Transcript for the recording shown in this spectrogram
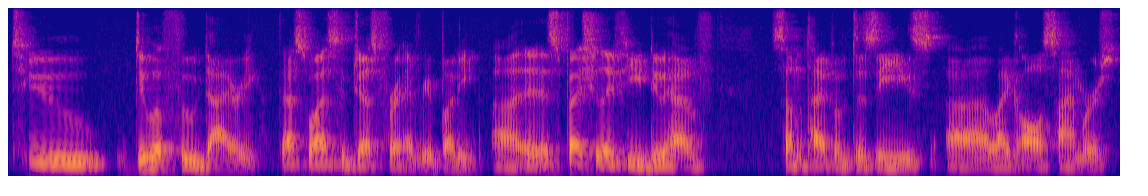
to do a food diary. That's what I suggest for everybody, uh, especially if you do have some type of disease uh, like Alzheimer's,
